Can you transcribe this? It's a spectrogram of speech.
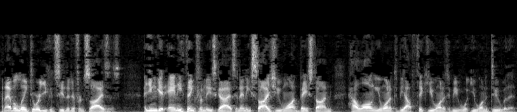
And I have a link to where you can see the different sizes. And you can get anything from these guys in any size you want based on how long you want it to be, how thick you want it to be, what you want to do with it.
